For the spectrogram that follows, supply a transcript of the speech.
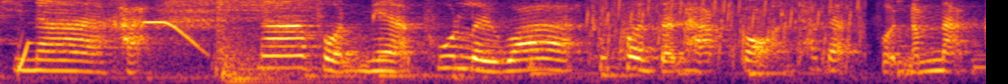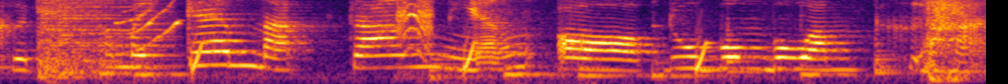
ที่หน้าค่ะ หน้าฝนเนี่ยพูดเลยว่าทุกคนจะทักก่อนถ้าแบบฝนน้ำหนักขึ้นทำไมแก้มหนักจังเหนียงออกดูบวมๆก็ คืออาหาร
